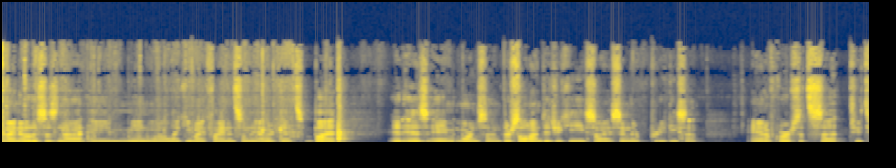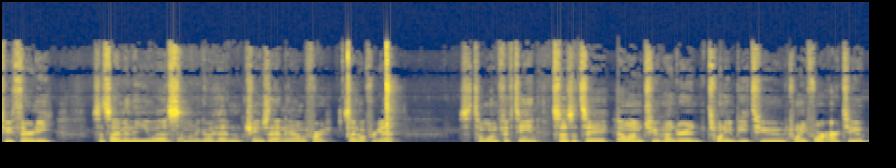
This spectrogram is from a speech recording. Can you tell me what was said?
And I know this is not a Meanwell like you might find in some of the other kits, but it is a Mornsun. They're sold on DigiKey, so I assume they're pretty decent. And of course, it's set to 230. Since I'm in the US, I'm going to go ahead and change that now before I, so I don't forget. It's to 115. It says it's a LM200 20B2 24R2.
